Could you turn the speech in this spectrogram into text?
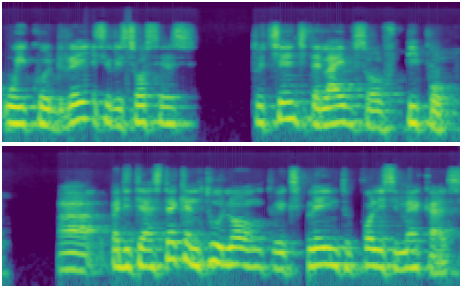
we could raise resources to change the lives of people. Uh, but it has taken too long to explain to policymakers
